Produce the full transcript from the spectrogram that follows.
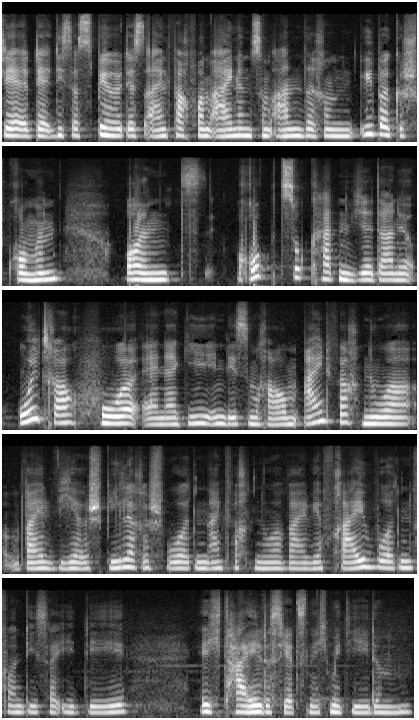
der, der, dieser Spirit ist einfach vom einen zum anderen übergesprungen und ruckzuck hatten wir da eine ultra hohe Energie in diesem Raum, einfach nur, weil wir spielerisch wurden, einfach nur, weil wir frei wurden von dieser Idee. Ich teile das jetzt nicht mit jedem.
